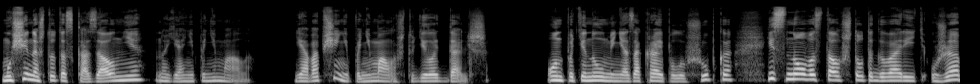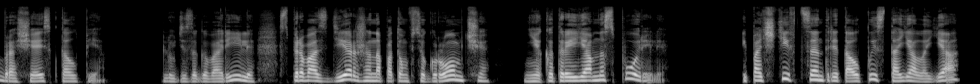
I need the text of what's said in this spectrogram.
Мужчина что-то сказал мне, но я не понимала. Я вообще не понимала, что делать дальше. Он потянул меня за край полушубка и снова стал что-то говорить, уже обращаясь к толпе. Люди заговорили, сперва сдержанно, потом все громче. Некоторые явно спорили. И почти в центре толпы стояла я,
